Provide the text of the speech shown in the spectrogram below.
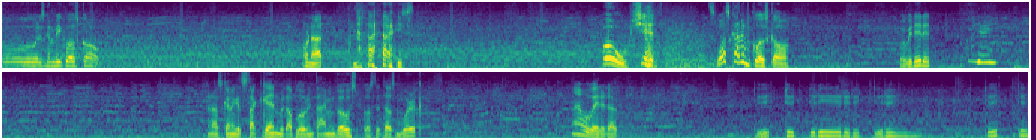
Oh, it's gonna be a close call. Or not. nice. Whoa, shit. This was kind of a close call. But we did it. Yay. And I was gonna get stuck again with uploading time and Ghost because that doesn't work. Now we'll wait it out. Do, do, do, do, do, do, do, do. Do, do,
